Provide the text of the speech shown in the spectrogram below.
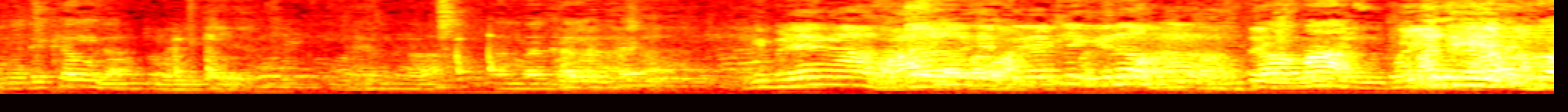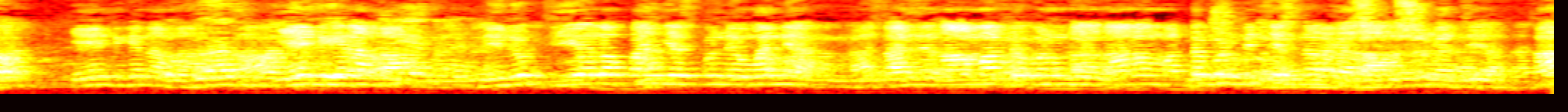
మెడికల్ చెప్పినట్లు ఏంటికి నల్లా? ఏంటికి నల్లా? నేను టీఏలో పని చేసుకునేవన్నీ దాన్ని నా మట్ట కొనుక్కు నాన్న మట్ట కొనిపించేసినారు కదా అందరి మధ్య ఆ?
